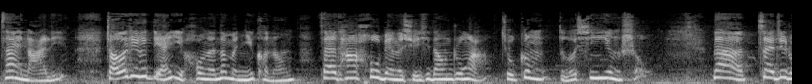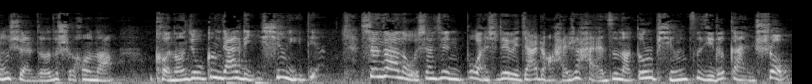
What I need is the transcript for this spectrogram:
在哪里。找到这个点以后呢，那么你可能在他后边的学习当中啊，就更得心应手。那在这种选择的时候呢，可能就更加理性一点。现在呢，我相信不管是这位家长还是孩子呢，都是凭自己的感受。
